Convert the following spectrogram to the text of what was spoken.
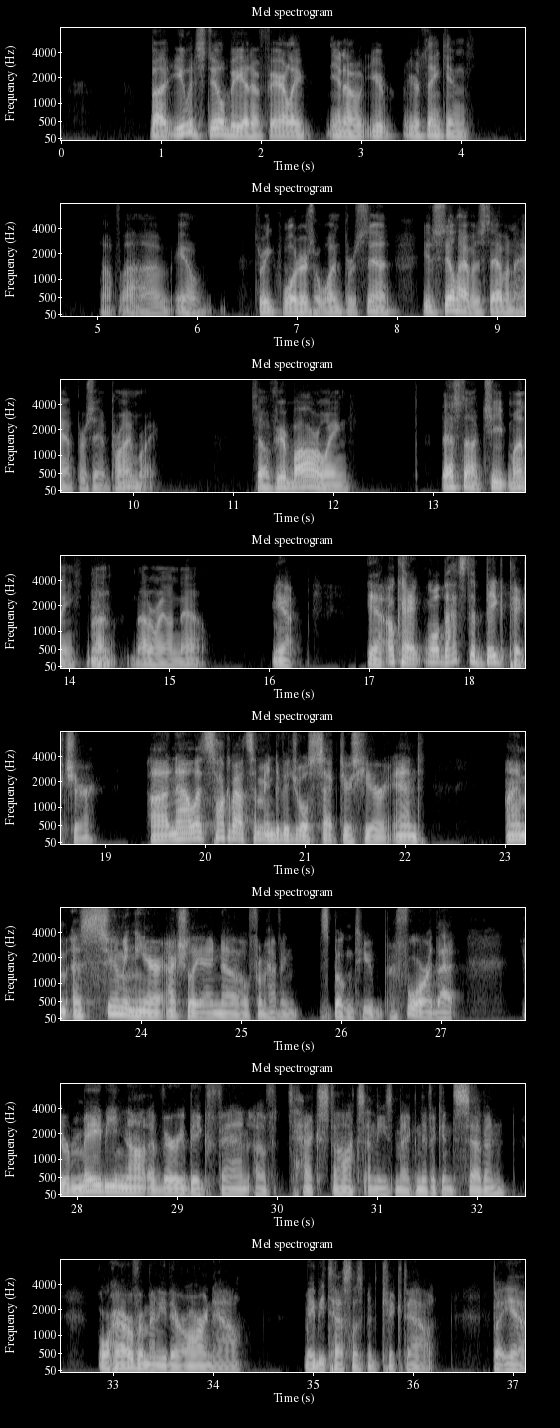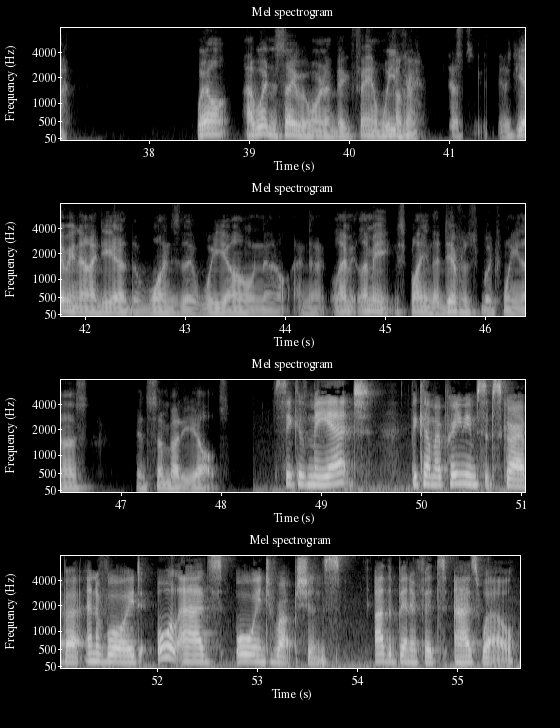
But you would still be at a fairly, you know, you're, you're thinking, uh, you know, three quarters or 1%, you'd still have a 7.5% prime rate. So if you're borrowing, that's not cheap money, not mm-hmm. not around now. Yeah. Yeah. Okay. Well, that's the big picture. Uh, now let's talk about some individual sectors here. And I'm assuming here, actually, I know from having spoken to you before that you're maybe not a very big fan of tech stocks and these magnificent seven or however many there are now. Maybe Tesla's been kicked out. But yeah. Well, I wouldn't say we weren't a big fan. We okay just just give you an idea of the ones that we own now. And uh, let me let me explain the difference between us and somebody else. Sick of me yet? Become a premium subscriber and avoid all ads or interruptions. Other benefits as well.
